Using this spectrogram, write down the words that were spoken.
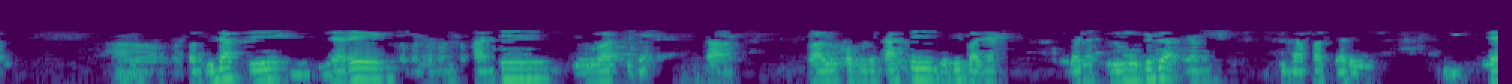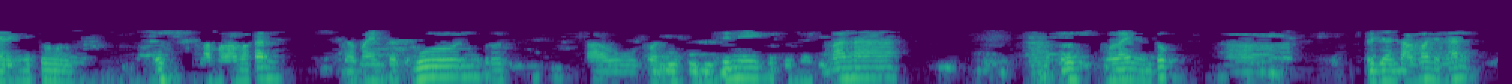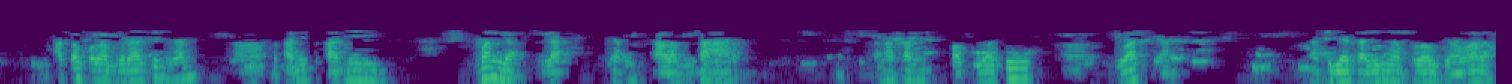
uh, otodidak sih, sharing teman-teman petani di luar juga kita selalu komunikasi, jadi banyak banyak ilmu juga yang didapat dari sharing itu. Terus lama-lama kan udah main ke kebun, terus tahu kondisi di sini, kebunnya gimana, Nah, terus mulai untuk uh, kerjasama dengan atau kolaborasi dengan uh, petani-petani, cuman nggak nggak yang skala besar, karena kan Papua tuh uh, luas ya, tiga kalinya Pulau Jawa lah.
